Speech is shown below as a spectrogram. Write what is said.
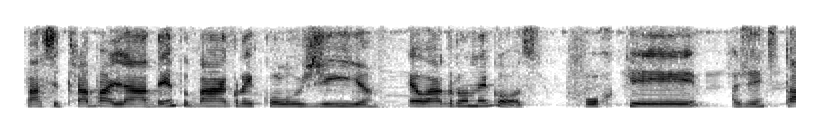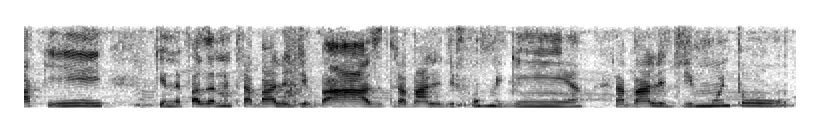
para se trabalhar dentro da agroecologia é o agronegócio porque a gente está aqui que, fazendo um trabalho de base, trabalho de formiguinha, trabalho de muito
